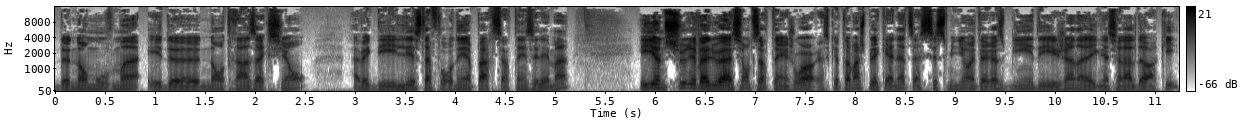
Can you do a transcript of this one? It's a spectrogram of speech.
de non-mouvement et de non-transaction avec des listes à fournir par certains éléments. Et il y a une surévaluation de certains joueurs. Est-ce que Thomas Plekanec à 6 millions intéresse bien des gens dans la Ligue nationale de hockey?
